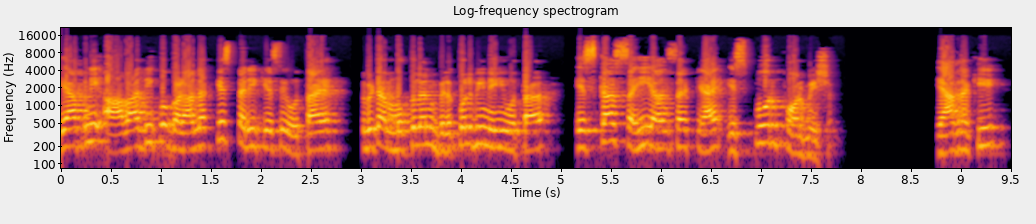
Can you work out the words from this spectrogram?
या अपनी आबादी को बढ़ाना किस तरीके से होता है? तो बेटा, मुकुलन बिल्कुल भी नहीं होता। इसका सही आंसर क्या है? Spore formation. याद रखिए,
